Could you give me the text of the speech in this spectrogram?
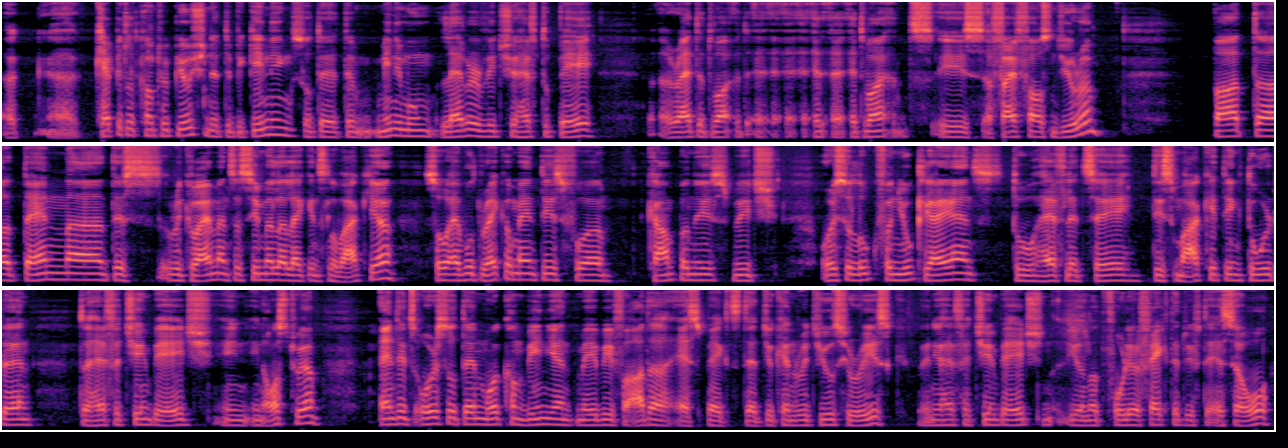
a, a, capital contribution at the beginning, so the, the minimum level which you have to pay uh, right at, at, once is uh, 5,000 euro. But uh, then uh, these requirements are similar like in Slovakia. So I would recommend this for companies which also look for new clients to have, let's say, this marketing tool then to have a GmbH in, in Austria and it's also then more convenient maybe for other aspects that you can reduce your risk. When you have a GmbH, you're not fully affected with the SRO.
